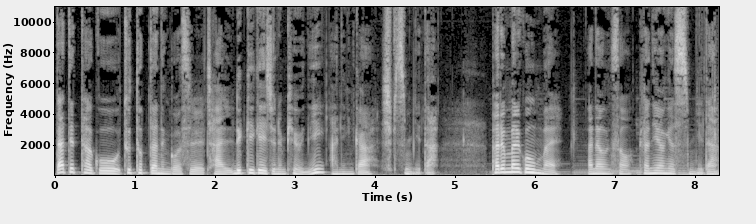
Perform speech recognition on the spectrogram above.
따뜻하고 두텁다는 것을 잘 느끼게 해주는 표현이 아닌가 싶습니다. 바른말 고운말 아나운서 변희영이었습니다.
